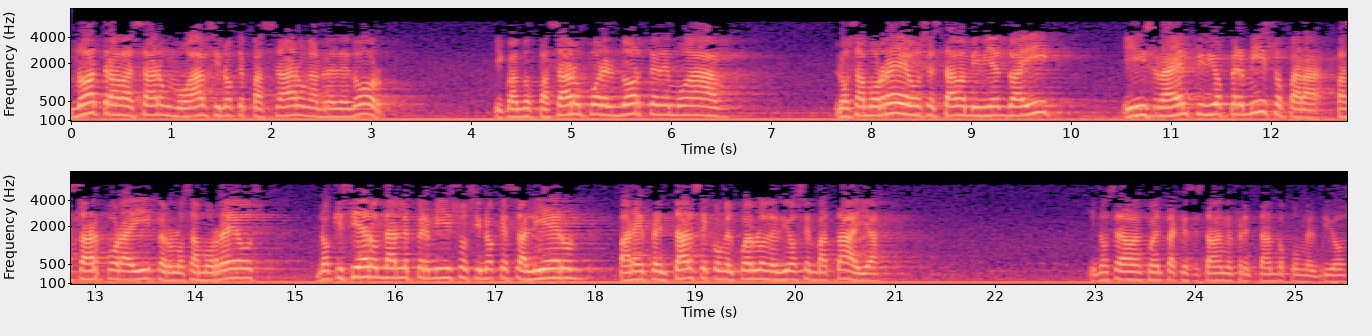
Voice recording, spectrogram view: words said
no atravesaron Moab, sino que pasaron alrededor. Y cuando pasaron por el norte de Moab, los amorreos estaban viviendo ahí y Israel pidió permiso para pasar por ahí, pero los amorreos no quisieron darle permiso, sino que salieron para enfrentarse con el pueblo de Dios en batalla y no se daban cuenta que se estaban enfrentando con el Dios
